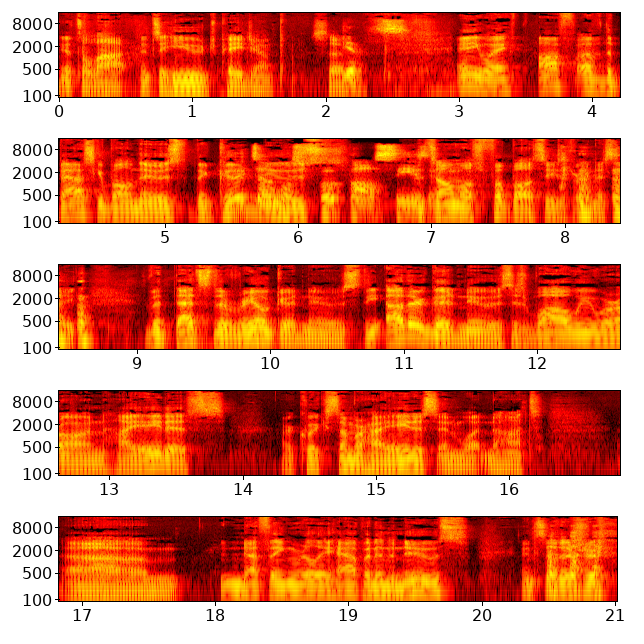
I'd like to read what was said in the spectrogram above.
That's a lot. It's a huge pay jump. So Yes. anyway, off of the basketball news, the good It's news. almost football season. It's almost football season for goodness sake. But that's the real good news. The other good news is while we were on hiatus, our quick summer hiatus and whatnot, um, nothing really happened in the news. And so there's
